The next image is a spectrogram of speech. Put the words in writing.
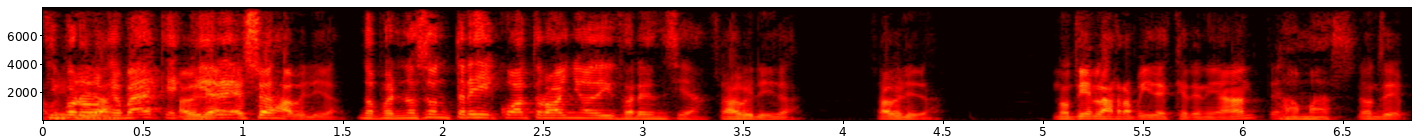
Sí, pero lo que pasa es que Habilidad. quiere- Eso es habilidad. No, pero no son 3 y 4 años de diferencia. Eso es habilidad. Eso es habilidad. No tiene la rapidez que tenía antes. Jamás. No tiene-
